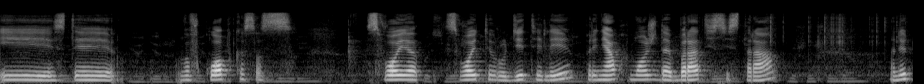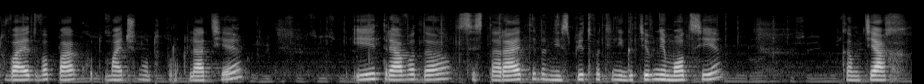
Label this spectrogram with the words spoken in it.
и сте в клопка с своя, своите родители, при някой може да е брат и сестра, нали, това идва пак от майчиното проклятие и трябва да се стараете да не изпитвате негативни емоции към тях.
